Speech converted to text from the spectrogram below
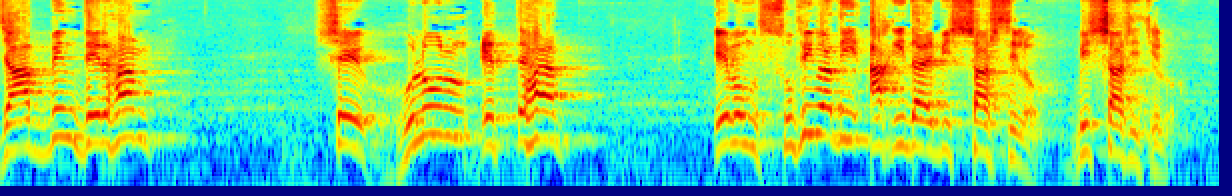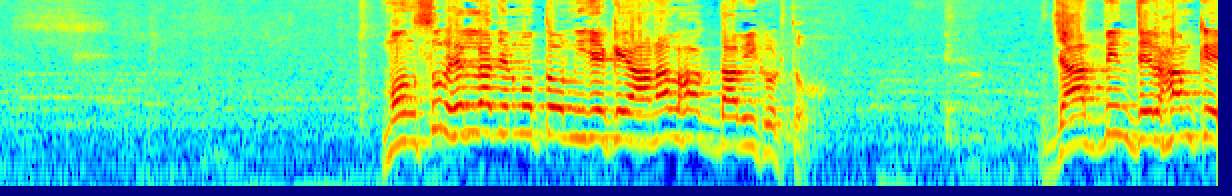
জাদ বিন দেরহাম সে হুলুল এত্তেহাদ এবং সুফিবাদী আকিদায় বিশ্বাস ছিল, বিশ্বাসী ছিল। মনসুর হেল্লাজের মতো নিজেকে আনাল হক দাবি করত। জাদবিন দেরহামকে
